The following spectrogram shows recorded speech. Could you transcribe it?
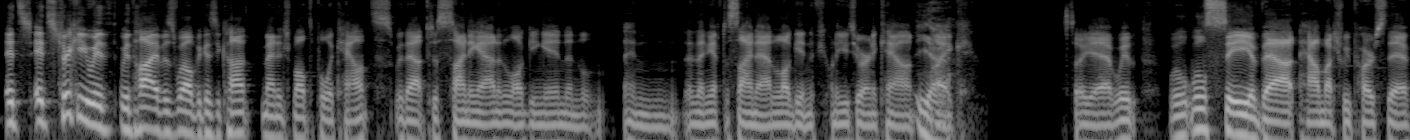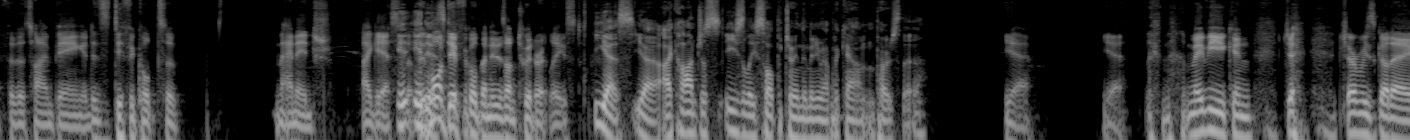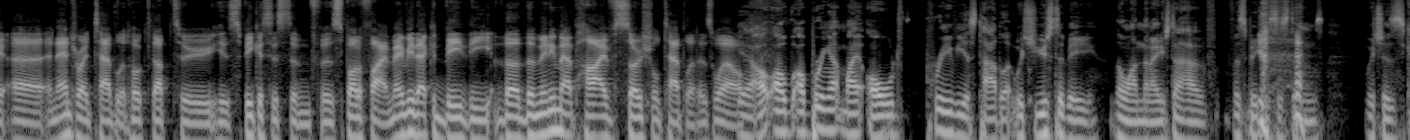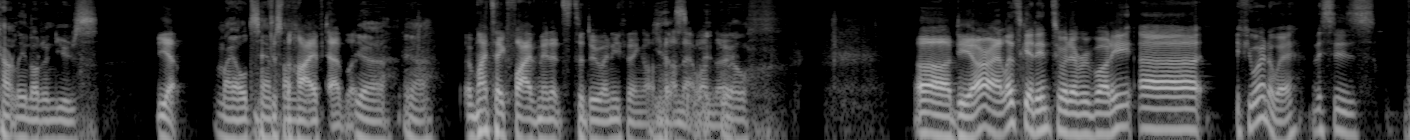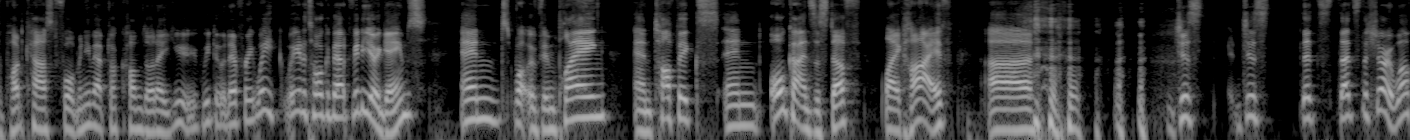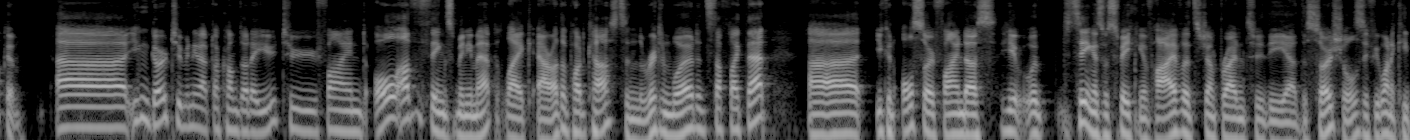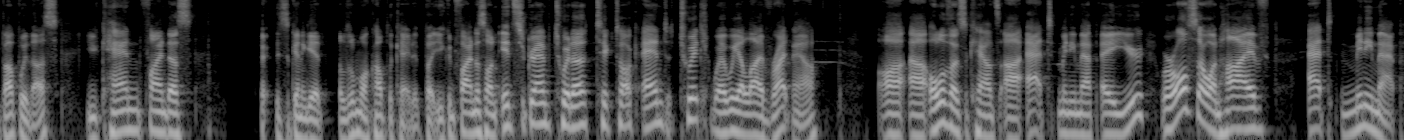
it's it's tricky with with Hive as well because you can't manage multiple accounts without just signing out and logging in and and and then you have to sign out and log in if you want to use your own account. Yeah. Like, so yeah, we we'll we'll see about how much we post there for the time being. It is difficult to manage, I guess. It- It's it more difficult than it is on Twitter, at least. Yes, yeah. I can't just easily swap between the minimap account and post there. Yeah, yeah. Maybe you can. Je- Jeremy's got a uh, an Android tablet hooked up to his speaker system for Spotify. Maybe that could be the the the Minimap Hive social tablet as well. Yeah, I'll, I'll I'll bring up my old previous tablet, which used to be the one that I used to have for speaker systems, which is currently not in use. Yeah, My old Samsung. just the Hive tablet. Yeah, yeah. It might take five minutes to do anything on, Yes, on that one though. will. Oh dear. All right, let's get into it, everybody. Uh, if you weren't aware, this is the podcast for minimap.com.au. We do it every week. We're going to talk about video games and what we've been playing and topics and all kinds of stuff like Hive. Uh, just, just that's that's the show. Welcome. Uh, you can go to minimap.com.au to find all other things Minimap, like our other podcasts and the written word and stuff like that. Uh, you can also find us here. With, seeing as we're speaking of Hive, let's jump right into the uh, the socials. If you want to keep up with us, you can find us. It's going to get a little more complicated, but you can find us on Instagram, Twitter, TikTok, and Twitch, where we are live right now. Uh, uh, all of those accounts are at minimapau. We're also on Hive at minimap.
